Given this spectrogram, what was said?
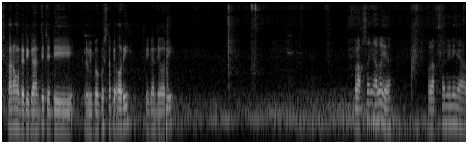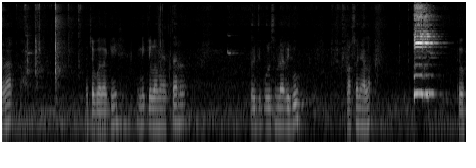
sekarang udah diganti jadi lebih bagus tapi ori. Sih ganti ori. Klakson nyala ya. Klakson ini nyala kita coba lagi. Ini kilometer 79.000 klakson nyala. Tuh.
